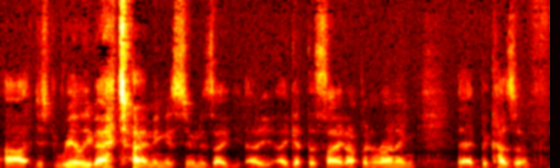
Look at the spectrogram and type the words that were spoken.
Uh, just really bad timing as soon as I, I, I, get the site up and running that because of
